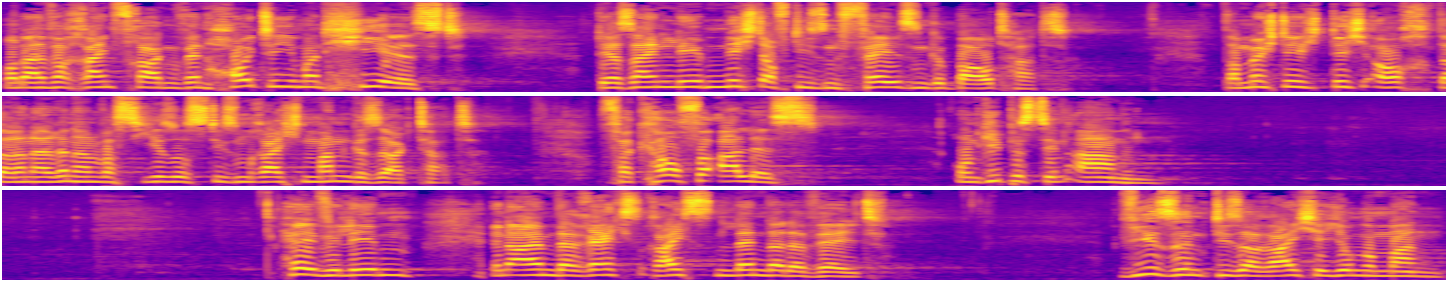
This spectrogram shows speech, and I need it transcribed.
und einfach reinfragen, wenn heute jemand hier ist, der sein Leben nicht auf diesen Felsen gebaut hat, dann möchte ich dich auch daran erinnern, was Jesus diesem reichen Mann gesagt hat. Verkaufe alles und gib es den Armen. Hey, wir leben in einem der reichsten Länder der Welt. Wir sind dieser reiche junge Mann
